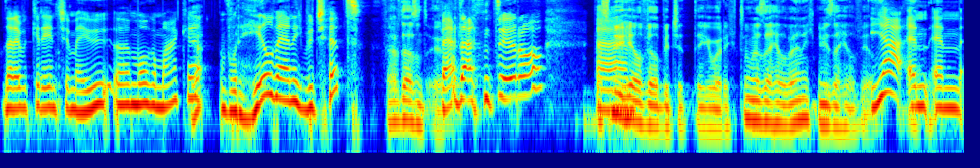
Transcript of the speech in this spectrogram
daar heb ik er eentje met u eh, mogen maken. Ja. Voor heel weinig budget, 5000 euro. 5000 euro. Dat is nu heel veel budget tegenwoordig. Toen was dat heel weinig, nu is dat heel veel. Ja, en, en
